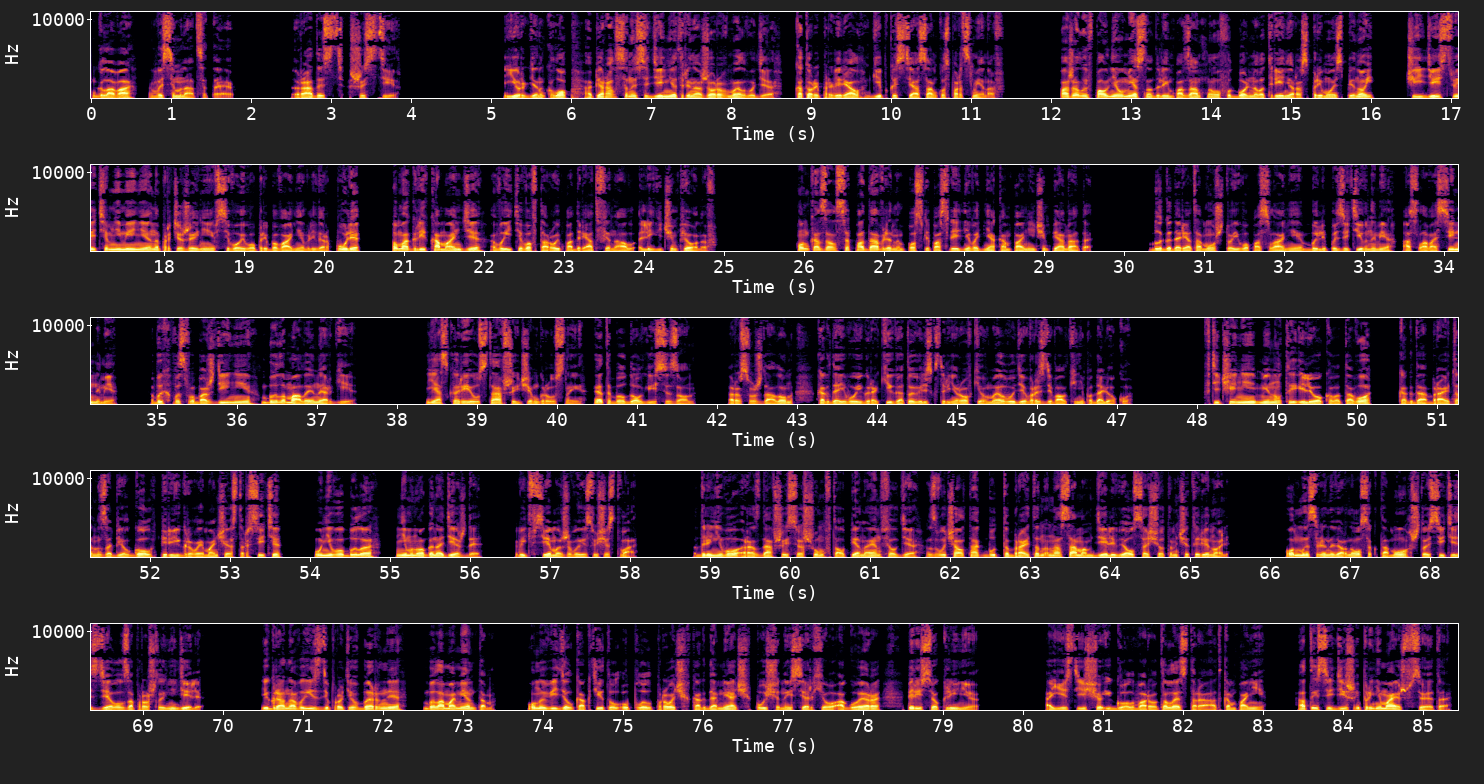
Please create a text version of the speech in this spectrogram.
Глава 18. Радость шести. Юрген Клоп опирался на сиденье тренажера в Мелвуде, который проверял гибкость и осанку спортсменов. Пожалуй, вполне уместно для импозантного футбольного тренера с прямой спиной, чьи действия, тем не менее, на протяжении всего его пребывания в Ливерпуле помогли команде выйти во второй подряд финал Лиги чемпионов. Он казался подавленным после последнего дня кампании чемпионата. Благодаря тому, что его послания были позитивными, а слова сильными, в их высвобождении было мало энергии. «Я скорее уставший, чем грустный. Это был долгий сезон», — рассуждал он, когда его игроки готовились к тренировке в Мелвуде в раздевалке неподалеку. В течение минуты или около того, когда Брайтон забил гол, переигрывая Манчестер Сити, у него было немного надежды, ведь все мы живые существа. Для него раздавшийся шум в толпе на Энфилде звучал так, будто Брайтон на самом деле вел со счетом 4-0. Он мысленно вернулся к тому, что Сити сделал за прошлой неделе. Игра на выезде против Бернли была моментом. Он увидел, как титул уплыл прочь, когда мяч, пущенный Серхио Агуэро, пересек линию. А есть еще и гол ворота Лестера от компании. А ты сидишь и принимаешь все это.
